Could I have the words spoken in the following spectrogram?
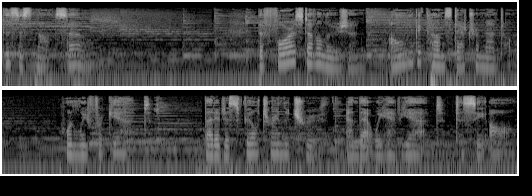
This is not so. The forest of illusion only becomes detrimental when we forget that it is filtering the truth and that we have yet to see all.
